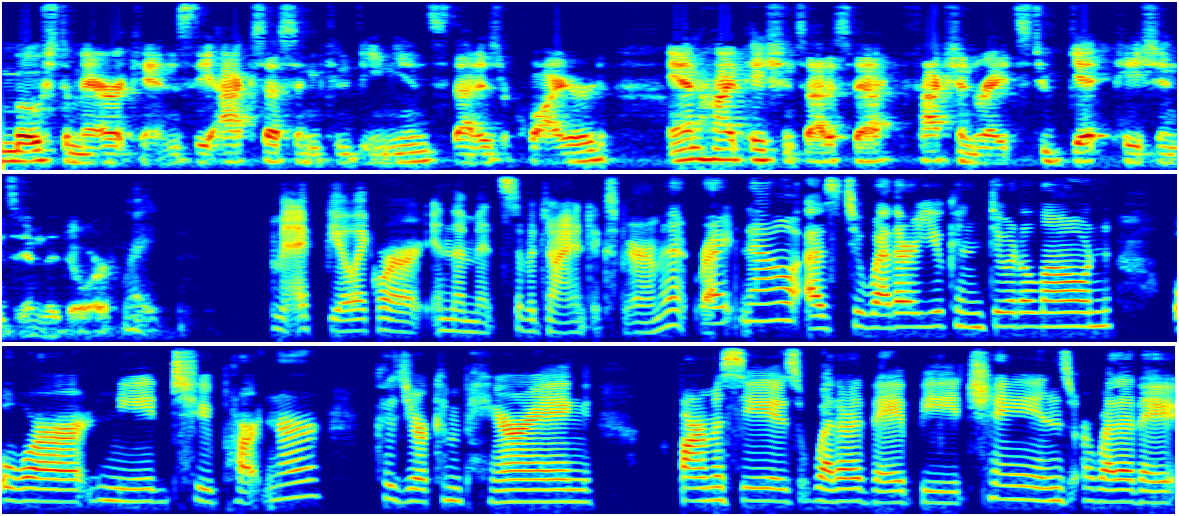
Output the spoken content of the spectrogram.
most Americans, the access and convenience that is required, and high patient satisfaction rates to get patients in the door. Right. I mean, I feel like we're in the midst of a giant experiment right now as to whether you can do it alone or need to partner because you're comparing pharmacies, whether they be chains or whether they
